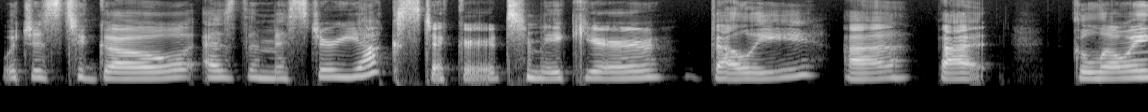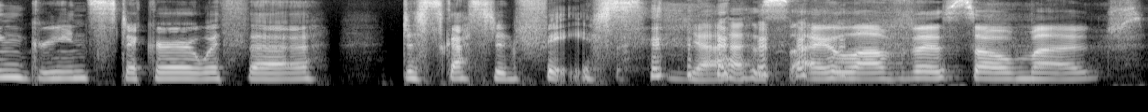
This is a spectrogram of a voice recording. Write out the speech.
which is to go as the Mr. Yuk sticker to make your belly uh, that glowing green sticker with the disgusted face. yes, I love this so much.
